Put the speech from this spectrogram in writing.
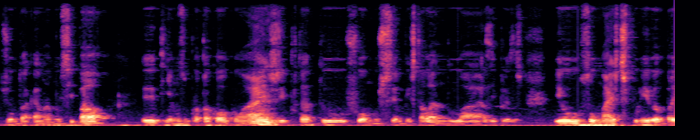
junto à Câmara Municipal, eh, tínhamos um protocolo com a ANGE e, portanto, fomos sempre instalando lá as empresas eu sou mais disponível para,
